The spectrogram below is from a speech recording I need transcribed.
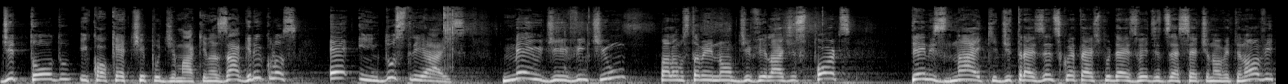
de todo e qualquer tipo de máquinas agrícolas e industriais. Meio-dia 21, falamos também em nome de Village Esportes Tênis Nike de 350 reais por 10 vezes de 17,99.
